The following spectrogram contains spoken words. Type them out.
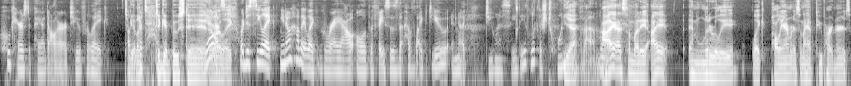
who cares to pay a dollar or two for like, To get like to get boosted Yes. or like or just see like you know how they like gray out all of the faces that have liked you and you're like do you want to see these look there's 20 yeah. of them I as somebody I am literally like polyamorous and I have two partners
